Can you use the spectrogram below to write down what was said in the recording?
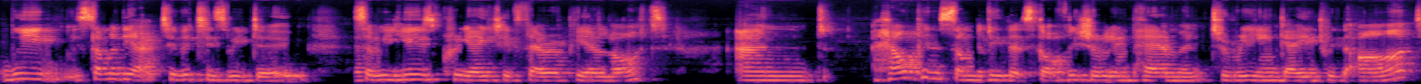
we some of the activities we do so we use creative therapy a lot and helping somebody that's got visual impairment to re-engage with art.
